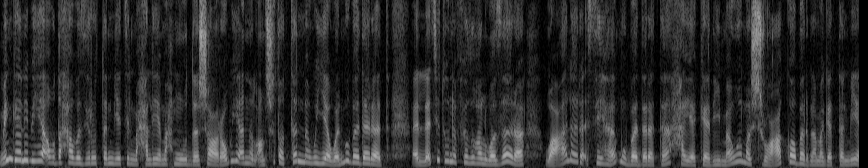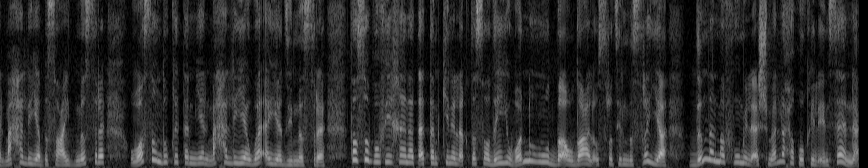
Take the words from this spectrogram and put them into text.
من جانبه أوضح وزير التنمية المحلية محمود شعراوي أن الأنشطة التنموية والمبادرات التي تنفذها الوزارة وعلى رأسها مبادرة حياة كريمة ومشروعك وبرنامج التنمية المحلية بصعيد مصر وصندوق صندوق التنمية المحلية وأيادي مصر. تصب في خانة التمكين الاقتصادي والنهوض بأوضاع الأسرة المصرية ضمن المفهوم الأشمل لحقوق الإنسان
